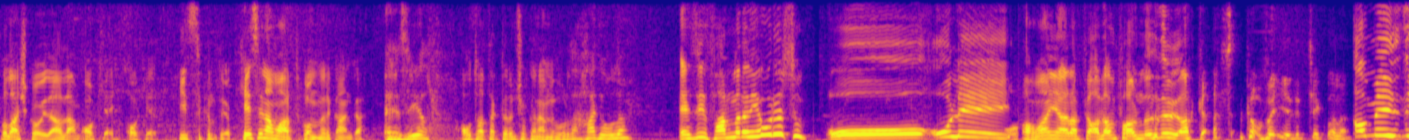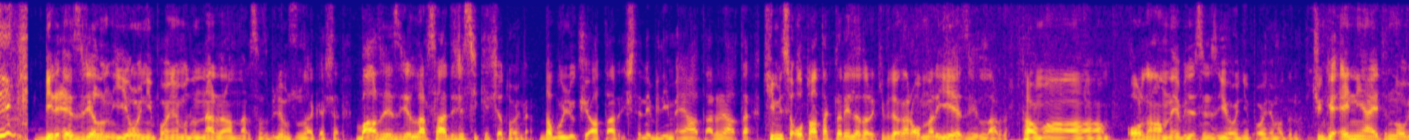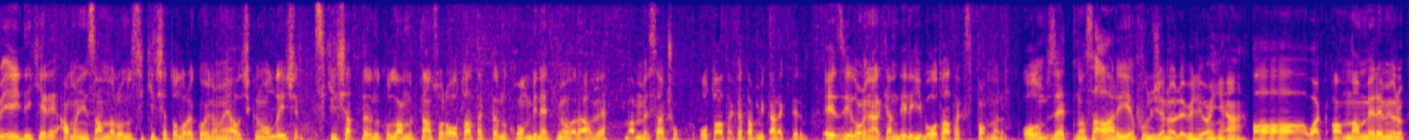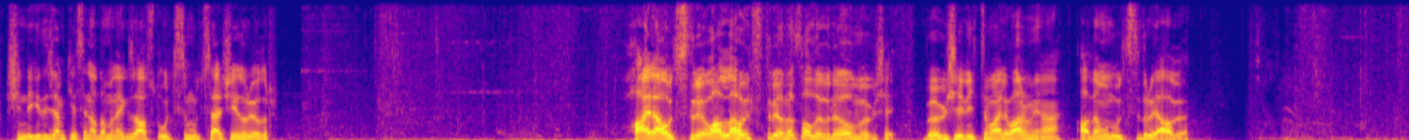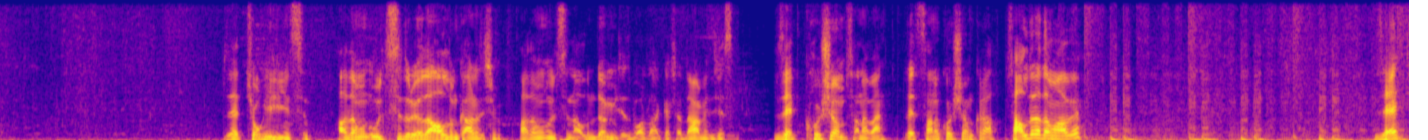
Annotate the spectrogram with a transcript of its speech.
Flash koydu adam. Okey okey. Hiç sıkıntı yok. Kesin ama artık onları kanka. Ezreal. Auto atakların çok önemli burada. Hadi oğlum. Ezreal farmlara niye vuruyorsun? Oo oley. Aman yarabbi adam farmları dövüyor arkadaşlar. Kafayı yedirecek bana. Amazing. Bir Ezreal'ın iyi oynayıp oynamadığını nereden anlarsınız biliyor musunuz arkadaşlar? Bazı Ezreal'lar sadece skill shot oynar. WQ atar işte ne bileyim E atar R atar. Kimisi oto ataklarıyla da rakibi döver. Onlar iyi Ezreal'lardır. Tamam. Oradan anlayabilirsiniz iyi oynayıp oynamadığını. Çünkü en nihayetinde o bir AD carry ama insanlar onu skill shot olarak oynamaya alışkın olduğu için skill shotlarını kullandıktan sonra oto ataklarını kombin etmiyorlar abi. Ben mesela çok oto atak atan bir karakterim. Ezreal oynarken deli gibi oto atak spamlarım. Oğlum Zed nasıl Ahri'ye fullcan ölebiliyorsun ya? Aa bak anlam veremiyorum. Şimdi gideceğim kesin adamın exhaust ultisi multisi her şeyi duruyordur. Hala ultisi duruyor. Vallahi ultisi duruyor. Nasıl oluyor böyle oğlum bir şey? Böyle bir şeyin ihtimali var mı ya? Adamın ultisi duruyor abi. Zed çok ilginçsin. Adamın ultisi duruyor da aldım kardeşim. Adamın ultisini aldım. Dönmeyeceğiz bu arada arkadaşlar. Devam edeceğiz. Zed koşuyorum sana ben. Zed sana koşuyorum kral. Saldır adam abi. Zed.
